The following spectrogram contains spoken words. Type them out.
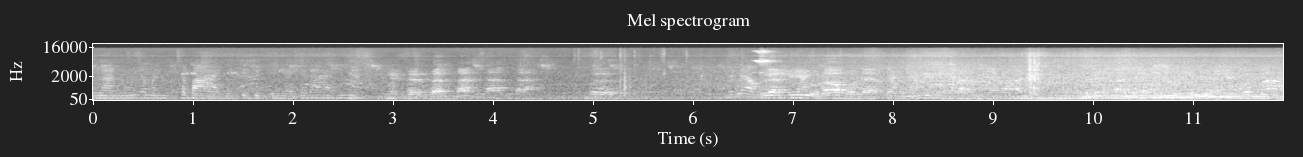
งงานนู้นน่ะมันสบายมันจะหยุดยังไงก็ได้ใช่ไหม เพื่อนที่อยู่รอบหมดแหละแต่นี่ไม่ได้ตัดงานคนบ้าน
